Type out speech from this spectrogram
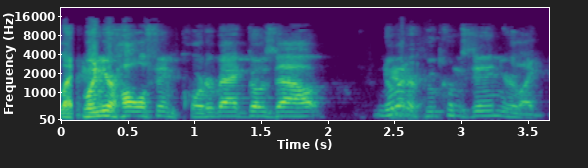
Like when your Hall of Fame quarterback goes out, no yeah. matter who comes in, you're like,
